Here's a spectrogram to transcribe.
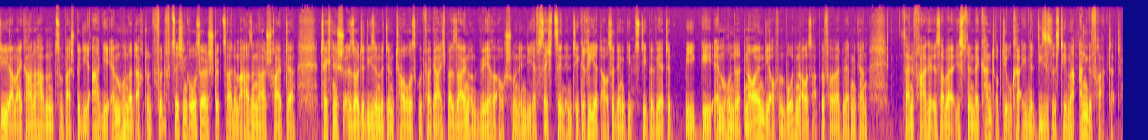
Die Amerikaner haben zum Beispiel die AGM 158 in großer Stückzahl im Arsenal, schreibt er. Technisch sollte diese mit dem Taurus gut vergleichbar sein und wäre auch schon in die F 16 integriert. Außerdem gibt es die bewährte BGM 109, die auch vom Boden aus abgefeuert werden kann. Seine Frage ist aber, ist denn bekannt, ob die Ukraine diese Systeme angefragt hat?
